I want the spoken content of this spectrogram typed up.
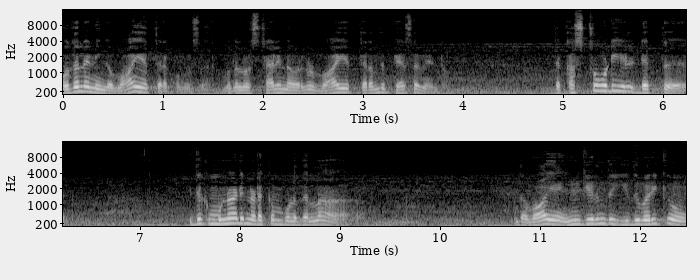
முதல்ல நீங்கள் வாயை திறக்கணும் சார். முதல்வர் ஸ்டாலின் அவர்கள் வாயை திறந்து பேச வேண்டும். இந்த கஸ்டோடியல் டெத்து இதுக்கு முன்னாடி நடக்கும் பொழுதெல்லாம் இந்த வாயை இங்கிருந்து இது வரைக்கும்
